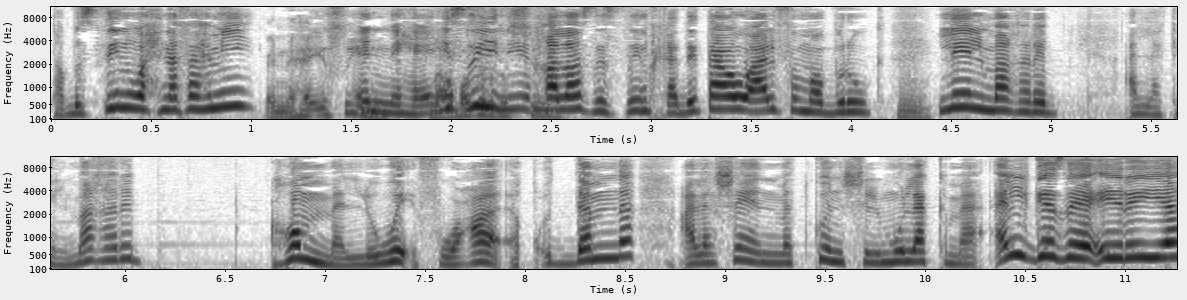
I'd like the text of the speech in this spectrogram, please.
طب الصين وإحنا فاهمين؟ النهائي صيني. النهائي صيني. خلاص الصين خدتها وألف مبروك. مم. ليه المغرب؟ قال لك المغرب هم اللي وقفوا عائق قدامنا علشان ما تكونش الملاكمة الجزائرية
